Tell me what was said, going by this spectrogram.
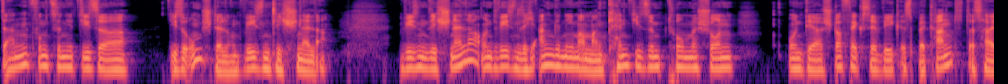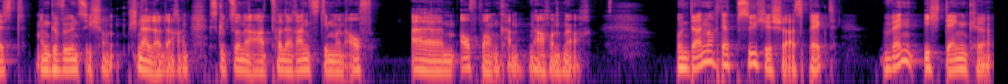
Dann funktioniert dieser diese Umstellung wesentlich schneller. Wesentlich schneller und wesentlich angenehmer. Man kennt die Symptome schon und der Stoffwechselweg ist bekannt. Das heißt, man gewöhnt sich schon schneller daran. Es gibt so eine Art Toleranz, die man auf, ähm, aufbauen kann, nach und nach. Und dann noch der psychische Aspekt. Wenn ich denke,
